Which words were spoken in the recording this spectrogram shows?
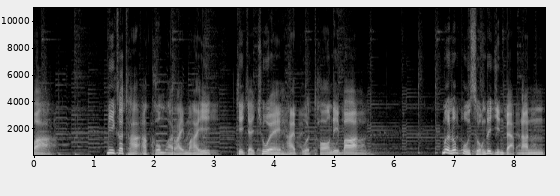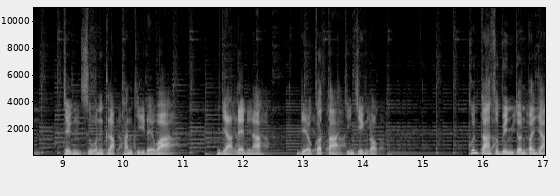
ว่า มีคาถาอาคมอะไรไหม ที่จะช่วยให้หายปวดท้องได้บ้าง เมื่อหลวงปู่สวงได้ยินแบบนั้น จึงสวนกลับทันทีเลยว่า อย่าเล่นนะ เดี๋ยวก็ตายจริง ๆ หรอก คุณตาสุบินจนปัญญา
